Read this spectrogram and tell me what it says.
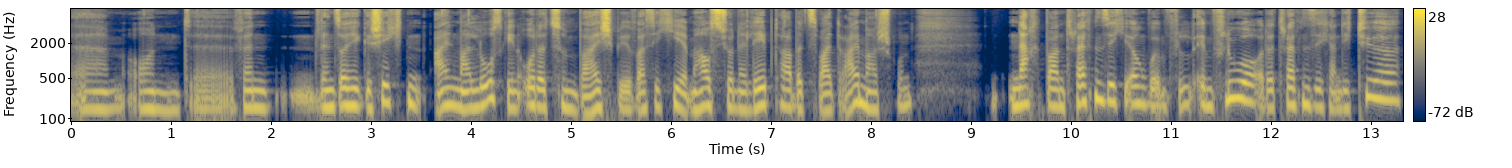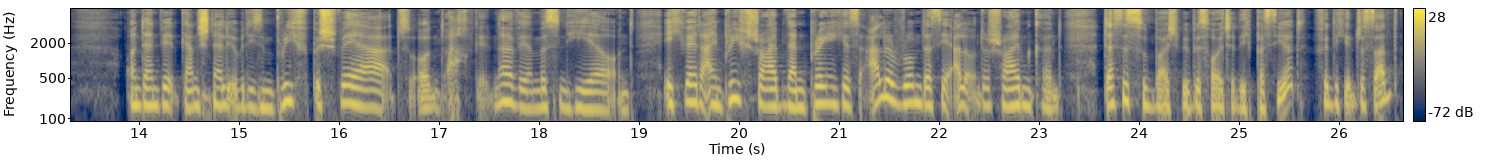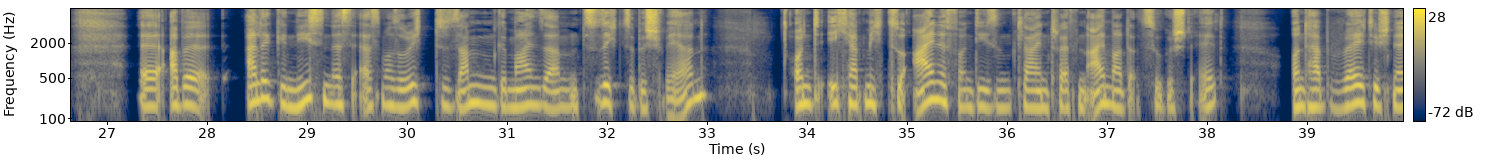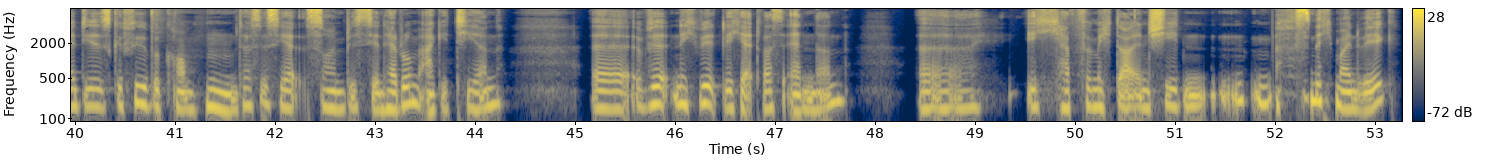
Ähm, und äh, wenn, wenn solche Geschichten einmal losgehen oder zum Beispiel, was ich hier im Haus schon erlebt habe, zwei, dreimal schon, Nachbarn treffen sich irgendwo im, im Flur oder treffen sich an die Tür und dann wird ganz schnell über diesen Brief beschwert und ach, wir, ne, wir müssen hier und ich werde einen Brief schreiben, dann bringe ich es alle rum, dass ihr alle unterschreiben könnt. Das ist zum Beispiel bis heute nicht passiert, finde ich interessant. Äh, aber alle genießen es erstmal so richtig zusammen, gemeinsam sich zu beschweren. Und ich habe mich zu einer von diesen kleinen Treffen einmal dazu gestellt und habe relativ schnell dieses Gefühl bekommen, hm, das ist jetzt so ein bisschen herumagitieren, äh, wird nicht wirklich etwas ändern. Äh, ich habe für mich da entschieden, ist nicht mein Weg.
